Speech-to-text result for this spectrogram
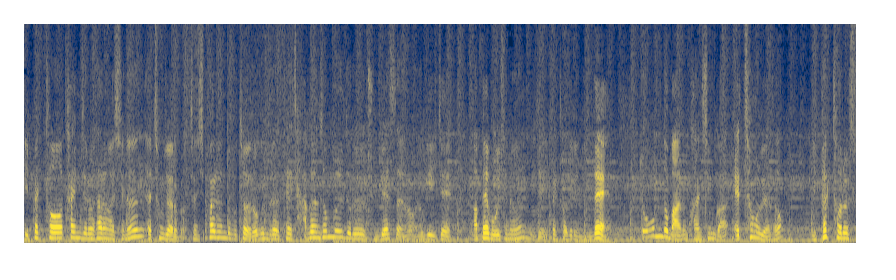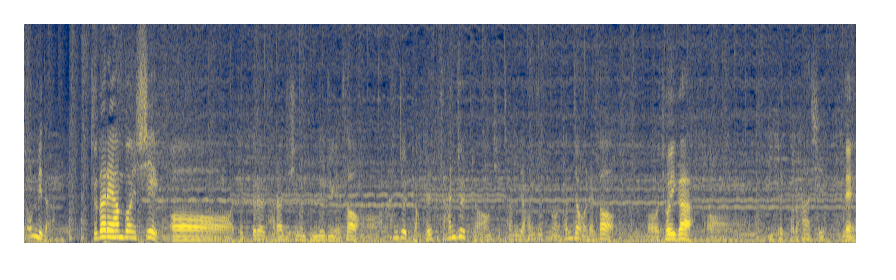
Effector Times를 사랑하시는 애청자 여러분. 2018년도부터 여러분들한테 작은 선물들을 준비했어요. 여기 이제 앞에 보이시는 이제 effector들이 있는데 조금 더 많은 관심과 애청을 위해서 effector를 쏩니다. 두 달에 한 번씩 어, 댓글을 달아주시는 분들 중에서 어, 한 줄평, 베스트 한 줄평, 시청자 한 줄평을 선정을 해서 어, 저희가 어, 이펙터를 하나씩 네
